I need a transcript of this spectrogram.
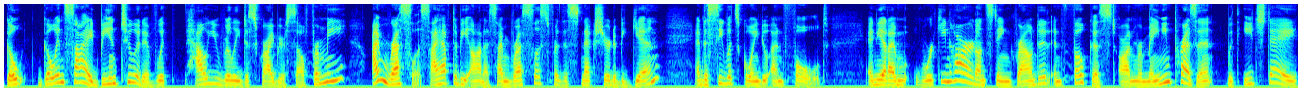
Go go inside, be intuitive with how you really describe yourself. For me, I'm restless. I have to be honest. I'm restless for this next year to begin and to see what's going to unfold. And yet I'm working hard on staying grounded and focused on remaining present with each day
